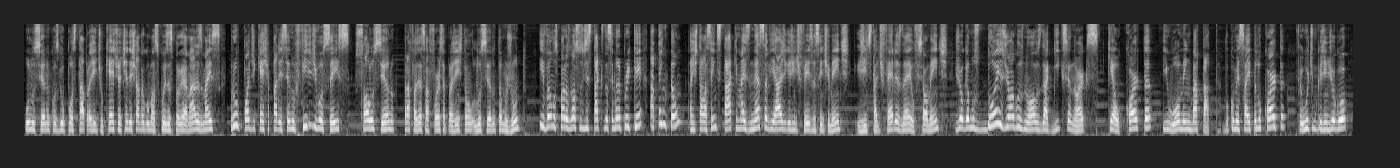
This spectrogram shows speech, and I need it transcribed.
o Luciano conseguiu postar pra gente o cast. Já tinha deixado algumas coisas programadas, mas pro podcast aparecer no feed de vocês, só o Luciano para fazer essa força pra gente. Então, Luciano, tamo junto. E vamos para os nossos destaques da semana, porque até então a gente estava sem destaque, mas nessa viagem que a gente fez recentemente, e a gente está de férias, né, oficialmente, jogamos dois jogos novos da Geeks and Orcs, que é o Corta e o Homem Batata. Vou começar aí pelo Corta, foi o último que a gente jogou.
